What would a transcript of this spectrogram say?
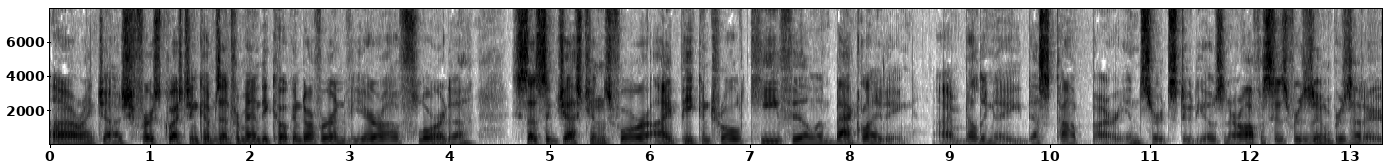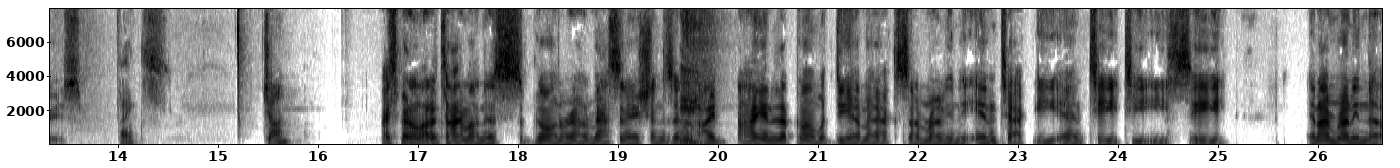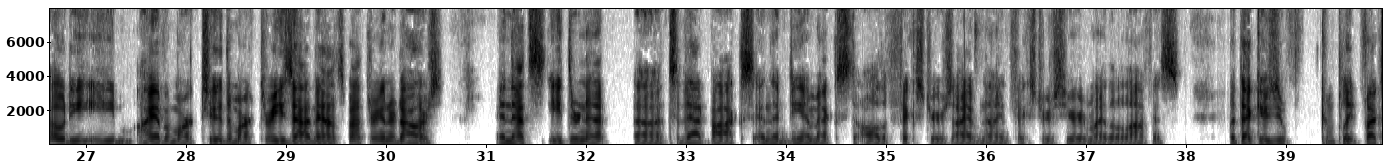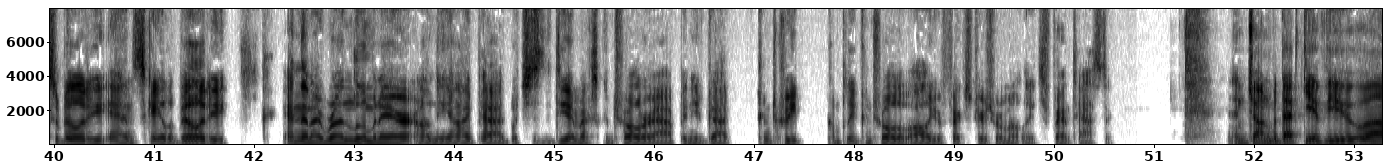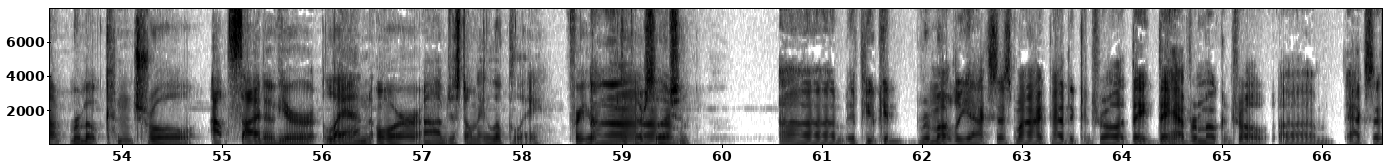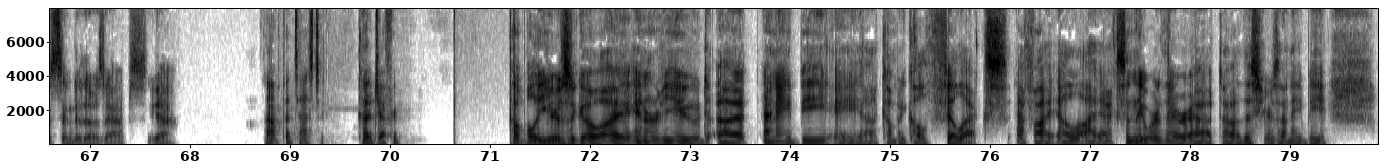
All right, Josh. First question comes in from Andy Kokendorfer in Viera, Florida. He says suggestions for IP controlled key fill and backlighting. I'm building a desktop or insert studios in our offices for Zoom presenters. Thanks. John? I spent a lot of time on this going around machinations and I I ended up going with DMX. I'm running the Enttec E N T T E C and I'm running the ODE. I have a Mark II. The Mark III's out now. It's about $300 and that's ethernet uh, to that box and then DMX to all the fixtures. I have nine fixtures here in my little office, but that gives you complete flexibility and scalability. And then I run Luminair on the iPad, which is the DMX controller app, and you've got complete complete control of all your fixtures remotely. It's fantastic. And John, would that give you uh, remote control outside of your LAN or uh, just only locally for your particular um, solution? Um, if you could remotely access my iPad to control it, they they have remote control um, access into those apps. Yeah. Oh, fantastic! Good, Jeffrey. A couple of years ago, I interviewed at NAB a, uh, company called Filix, F I L I X, and they were there at uh, this year's NAB.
